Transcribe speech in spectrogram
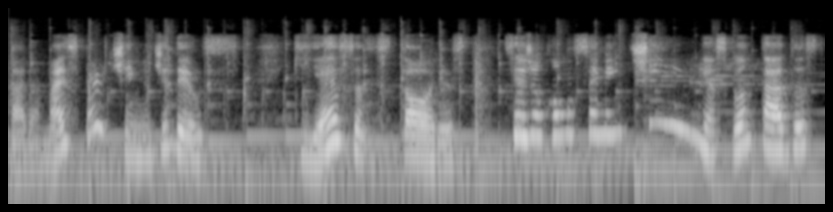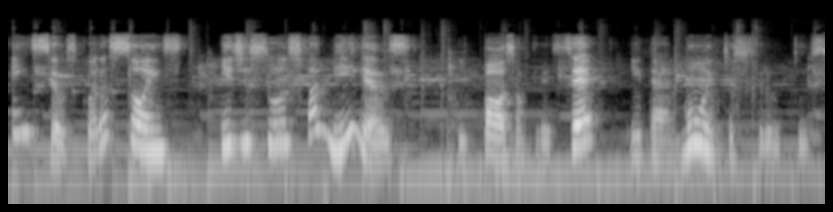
para mais pertinho de Deus. Que essas histórias sejam como sementinhas plantadas em seus corações e de suas famílias e possam crescer e dar muitos frutos.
